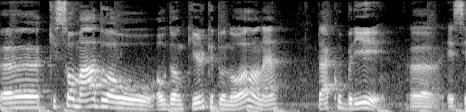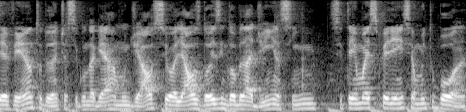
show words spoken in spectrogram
ah, que somado ao, ao Dunkirk do Nolan, né? Pra cobrir ah, esse evento durante a Segunda Guerra Mundial, se olhar os dois em dobradinha, assim, se tem uma experiência muito boa, né?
